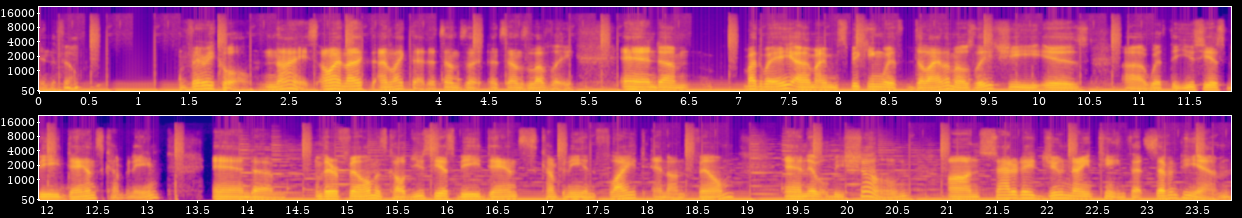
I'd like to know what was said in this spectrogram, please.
in the film. Mm-hmm. Very cool. Nice. Oh, I like I like that. It sounds it sounds lovely. And um, by the way, um, I'm speaking with Delila Moseley. She is uh, with the UCSB Dance Company and um, their film is called UCSB Dance Company in Flight and on Film, and it will be shown on Saturday, June 19th at 7 p.m.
